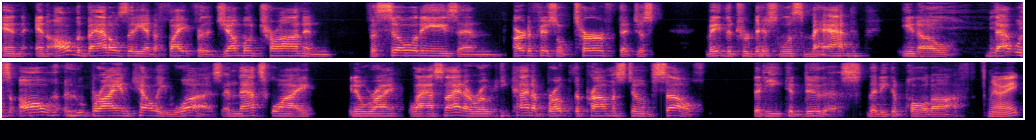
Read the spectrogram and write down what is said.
And and all the battles that he had to fight for the jumbotron and facilities and artificial turf that just made the traditionalists mad, you know, that was all who Brian Kelly was. And that's why, you know, right last night I wrote he kind of broke the promise to himself that he could do this, that he could pull it off. All right.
